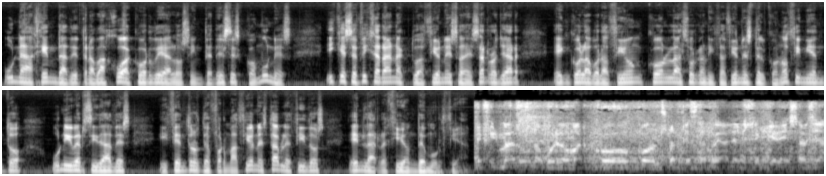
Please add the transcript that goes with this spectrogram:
una agenda de trabajo acorde a los intereses comunes y que se fijarán actuaciones a desarrollar en colaboración con las organizaciones del conocimiento, universidades y centros de formación establecidos en la región de Murcia. He firmado un acuerdo marco con Su Alteza Real el Jeque de Sarja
